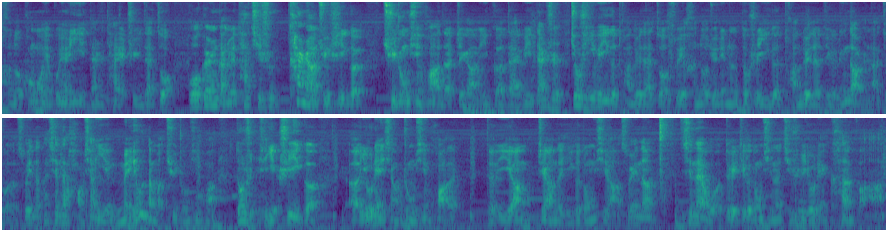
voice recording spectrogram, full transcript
很多矿工也不愿意，但是他也执意在做。我个人感觉，他其实看上去是一个去中心化的这样一个代币，但是就是因为一个团队在做，所以很多决定呢都是一个团队的这个领导人来做的。所以呢，他现在好像也没有那么去中心化，都是也是一个呃有点像中心化的的一样这样的一个东西啊。所以呢，现在我对这个东西呢其实有点看法啊。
